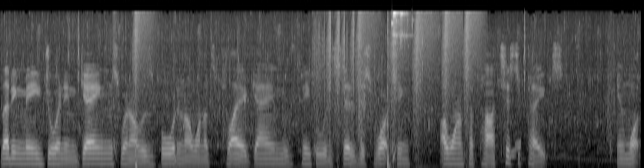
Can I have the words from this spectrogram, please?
letting me join in games when I was bored and I wanted to play a game with people instead of just watching I wanted to participate in what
